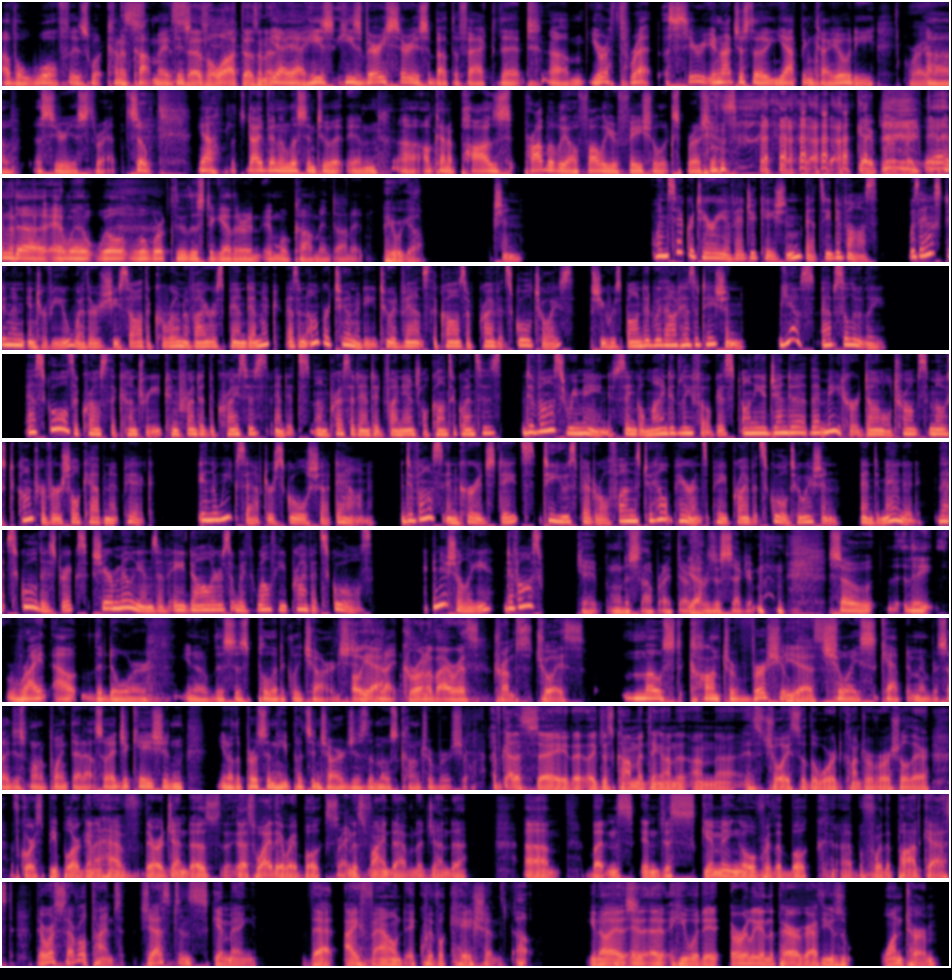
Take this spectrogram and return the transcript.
of a wolf is what kind of caught my attention. It says a lot, doesn't it? Yeah, yeah. He's he's very serious about the fact that um, you're a threat, a serious. You're not just a yapping coyote, right? Uh, a serious threat. So, yeah, let's dive in and listen to it, and uh, I'll kind of pause. Probably I'll follow your facial expressions. okay, perfect. and uh, and we'll we'll we'll work through this together, and, and we'll comment on it. Here we go. Action. When Secretary of Education Betsy DeVos was asked in an interview whether she saw the coronavirus pandemic as an opportunity to advance the cause of private school choice, she responded without hesitation Yes, absolutely. As schools across the country confronted the crisis and its unprecedented financial consequences, DeVos remained single mindedly focused on the agenda that made her Donald Trump's most controversial cabinet pick. In the weeks after schools shut down, DeVos encouraged states to use federal funds to help parents pay private school tuition and demanded that school districts share millions of aid dollars with wealthy private schools. Initially, DeVos Okay, I'm going to stop right there yeah. for just a second. so the right out the door, you know, this is politically charged. Oh yeah, right. Coronavirus, Trump's choice most controversial yes. choice cabinet member. So I just want to point that out. So education, you know, the person he puts in charge is the most controversial. I've got to say that, like, just commenting on on uh, his choice of the word controversial. There, of course, people are going to have their agendas. That's why they write books, right. and it's fine to have an agenda. Um, but in, in, just skimming over the book uh, before the podcast, there were several times just in skimming that I found equivocation. Oh, you know, yes. uh, uh, uh he would uh, early in the paragraph use one term,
